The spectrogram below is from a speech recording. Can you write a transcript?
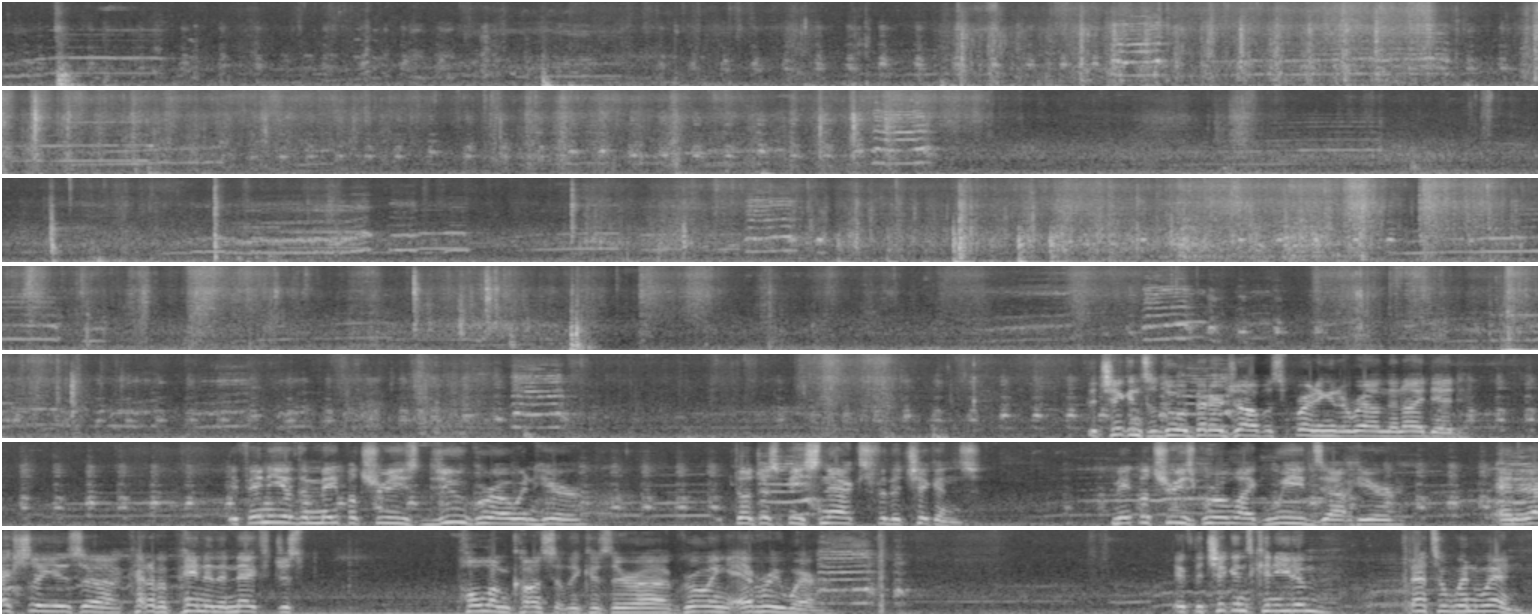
The chickens will do a better job of spreading it around than I did. If any of the maple trees do grow in here, they'll just be snacks for the chickens. Maple trees grow like weeds out here, and it actually is uh, kind of a pain in the neck to just pull them constantly because they're uh, growing everywhere. If the chickens can eat them, that's a win-win.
